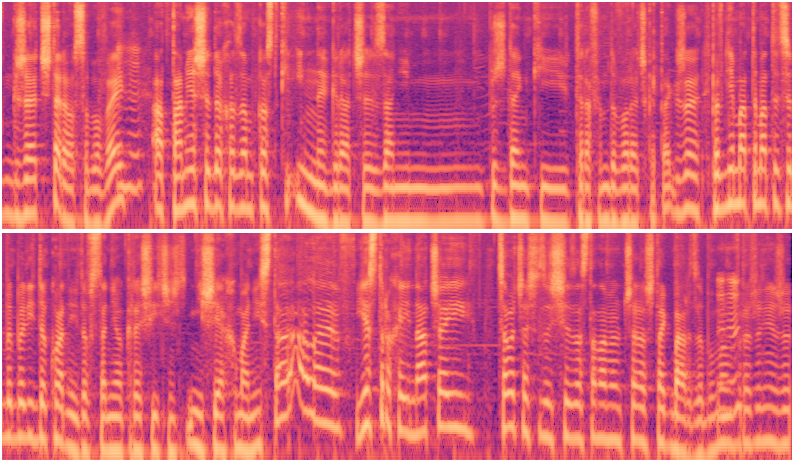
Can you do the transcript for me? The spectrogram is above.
grze czteroosobowej, Mhm. a tam jeszcze dochodzą kostki innych graczy, zanim brzdęki trafią do woreczka. Także pewnie matematycy by byli dokładniej to w stanie określić niż ja humanista, ale jest trochę inaczej. Cały czas się zastanawiam, czy aż tak bardzo, bo mam Mhm. wrażenie, że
